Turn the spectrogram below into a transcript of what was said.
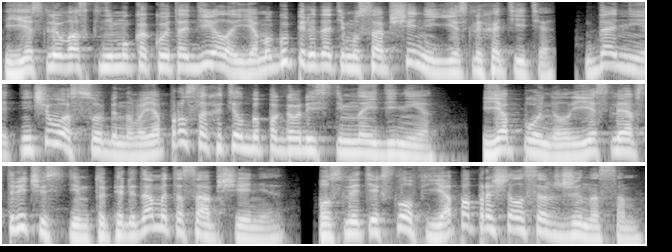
Если у вас к нему какое-то дело, я могу передать ему сообщение, если хотите. Да нет, ничего особенного, я просто хотел бы поговорить с ним наедине. Я понял, если я встречусь с ним, то передам это сообщение. После этих слов я попрощался с Джиносом.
